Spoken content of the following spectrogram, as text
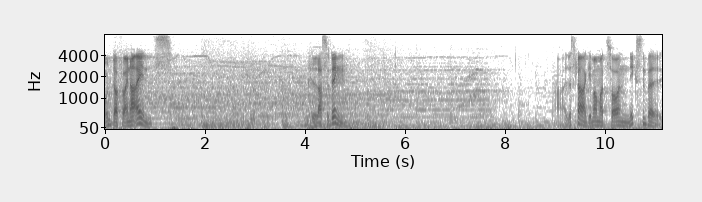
Und dafür eine 1. Klasse Ding. Alles klar, gehen wir mal zur nächsten Welt.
